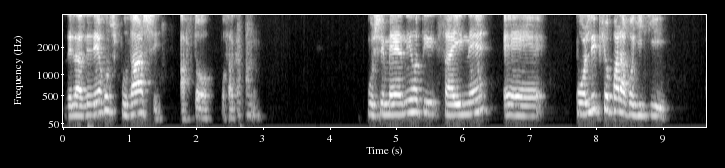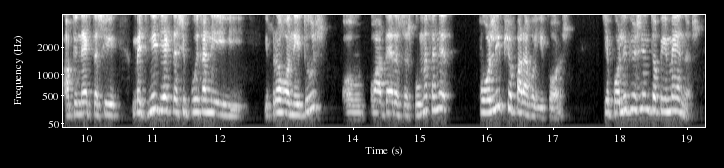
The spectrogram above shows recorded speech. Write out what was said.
Δηλαδή έχουν σπουδάσει αυτό που θα κάνουν. Που σημαίνει ότι θα είναι ε, πολύ πιο παραγωγικοί από την έκταση, με την ίδια έκταση που είχαν οι, οι πρόγονοί τους, ο, ο πατέρας τους, πούμε, θα είναι πολύ πιο παραγωγικός και πολύ πιο συνειδητοποιημένος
